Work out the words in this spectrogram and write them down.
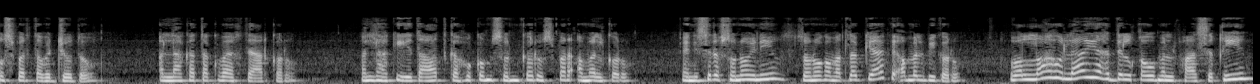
اس پر توجہ دو۔ اللہ کا تقوی اختیار کرو۔ اللہ کی اطاعت کا حکم سن کر اس پر عمل کرو۔ یعنی صرف سنو ہی نہیں، سنو کا مطلب کیا کہ عمل بھی کرو۔ و اللہ اللہ دل قوم الفاصقین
